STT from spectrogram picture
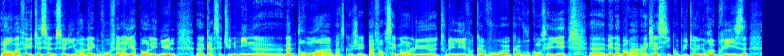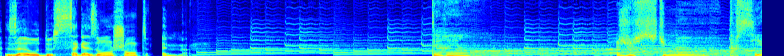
Alors on va feuilleter ce, livre avec vous, faire lire pour les nuls, euh, car c'est une mine, euh, même pour moi, hein, parce que j'ai pas forcément lu tous les livres que vous que vous conseillez. mais d'abord un, un, classique ou plutôt une reprise. Zao de Sagazan chante M. T'es rien juste une poussière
